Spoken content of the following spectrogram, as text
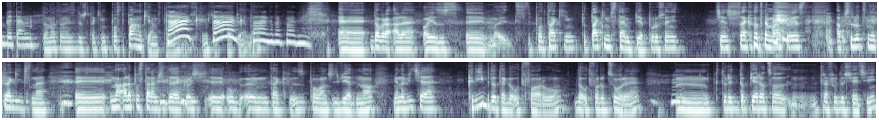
bytem. Donatan jest już takim postpunkiem w tym, Tak, w tym tak, no. tak, dokładnie. E, dobra, ale o Jezus, y, po, takim, po takim wstępie poruszenie cięższego tematu jest absolutnie tragiczne. Y, no ale postaram się to jakoś y, y, tak połączyć w jedno. Mianowicie klip do tego utworu, do utworu Córy, mm, który dopiero co trafił do sieci,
